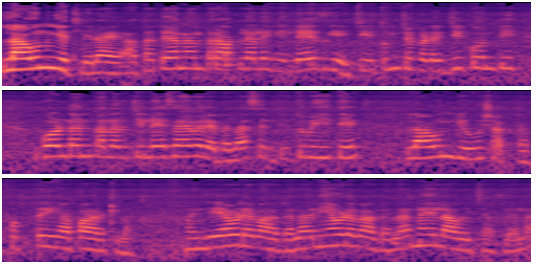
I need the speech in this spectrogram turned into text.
लावून घेतलेलं आहे. आता त्यानंतर आपल्याला ही लेस घ्यायची तुमच्याकडे जी कोणती गोल्डन कलरची लेस अवेलेबल असेल ती तुम्ही इथे लावून घेऊ शकता फक्त ह्या पार्टला म्हणजे एवढ्या भागाला आणि एवढ्या भागाला नाही लावायची आपल्याला.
